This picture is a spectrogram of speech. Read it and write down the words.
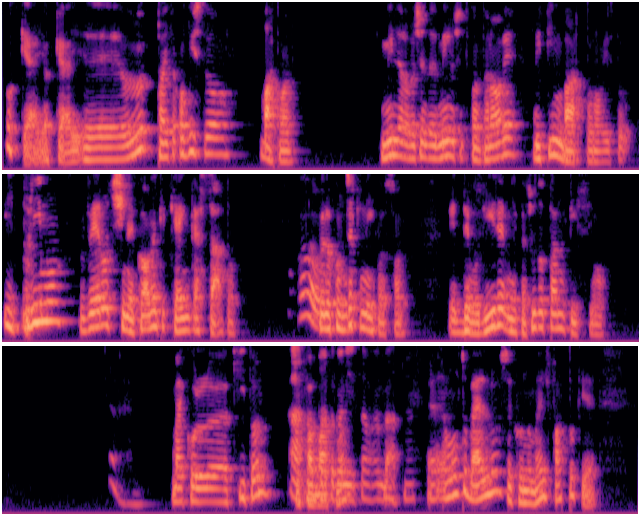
ok, ok. Eh, ho visto Batman 1989 di Tim Burton. Ho visto il primo vero cinecomic che ha incassato, oh. quello con Jack Nicholson. E devo dire, mi è piaciuto tantissimo. Michael Keaton ah, fa protagonista come Batman. È molto bello secondo me il fatto che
